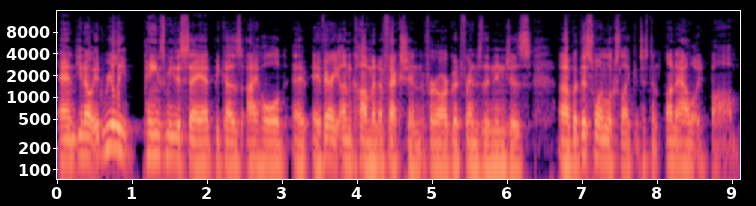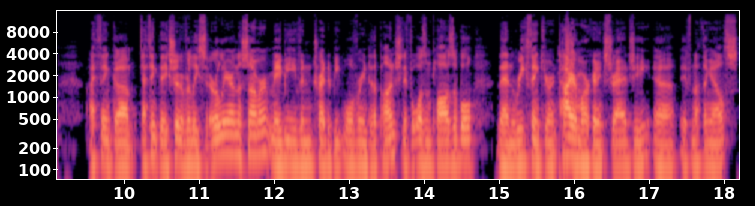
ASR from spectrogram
And, you know, it really pains me to say it because I hold a, a very uncommon affection for our good friends, the ninjas. Uh, but this one looks like just an unalloyed bomb. I think, uh, I think they should have released it earlier in the summer, maybe even tried to beat Wolverine to the punch. And if it wasn't plausible, then rethink your entire marketing strategy, uh, if nothing else.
